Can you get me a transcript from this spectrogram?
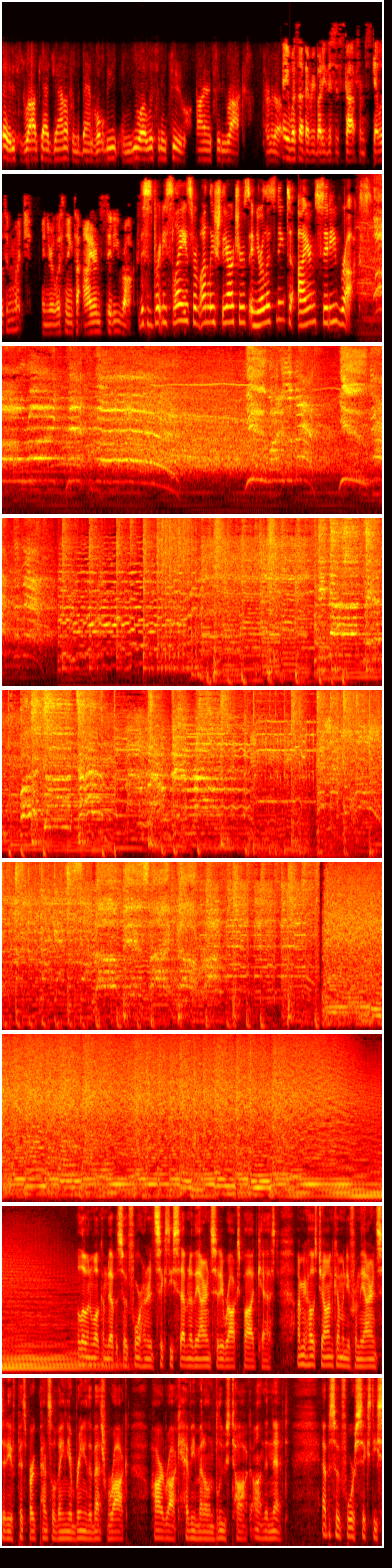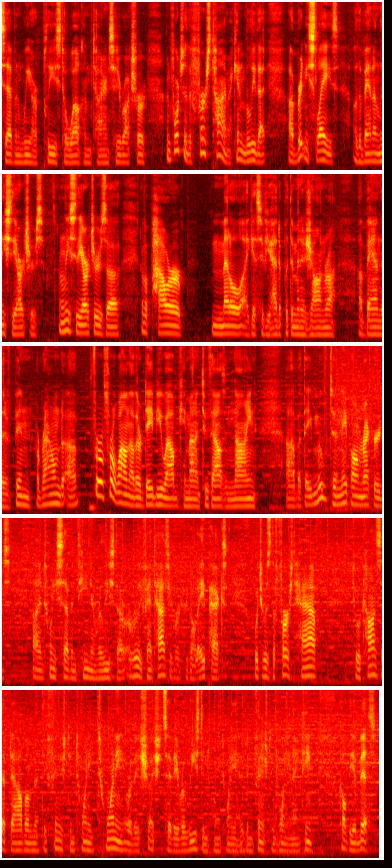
Hey, this is Rob Caggiano from the band Volbeat, and you are listening to Iron City Rocks. Turn it up. Hey, what's up, everybody? This is Scott from Skeletonwitch, and you're listening to Iron City Rocks. This is Brittney Slayes from Unleash the Archers, and you're listening to Iron City Rocks. Ah! Welcome to episode 467 of the Iron City Rocks podcast. I'm your host, John, coming to you from the Iron City of Pittsburgh, Pennsylvania, bringing you the best rock, hard rock, heavy metal, and blues talk on the net. Episode 467, we are pleased to welcome to Iron City Rocks for, unfortunately, the first time, I can't believe that, uh, Brittney Slayes of the band Unleash the Archers. Unleash the Archers uh, a power metal, I guess if you had to put them in a genre a band that have been around uh, for, for a while now. Their debut album came out in 2009, uh, but they moved to Napalm Records uh, in 2017 and released a, a, really fantastic record called Apex, which was the first half to a concept album that they finished in 2020, or they sh- I should say they released in 2020. It had been finished in 2019, called The Abyss.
